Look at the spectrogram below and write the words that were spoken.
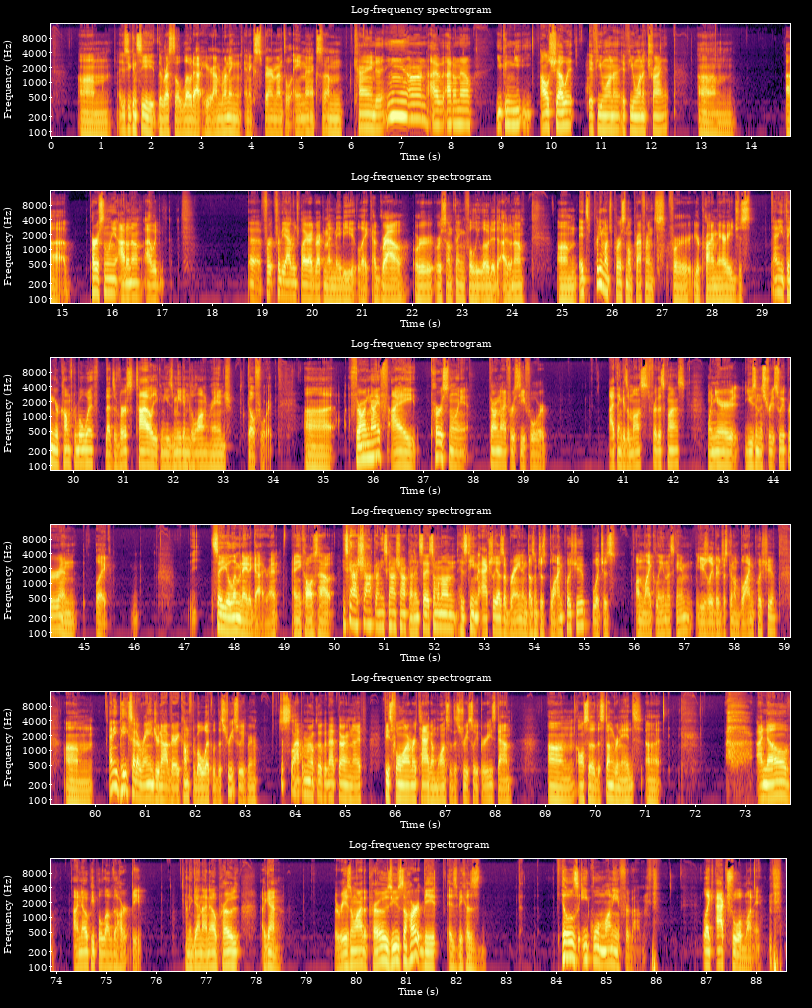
Um, as you can see, the rest of the loadout here, I'm running an experimental AMAX. I'm kind of eh, on. I I don't know. You can. You, I'll show it if you wanna if you wanna try it. Um. Uh, personally, I don't know. I would. uh, for for the average player, I'd recommend maybe like a Grow or or something fully loaded. I don't know. Um, it's pretty much personal preference for your primary. Just anything you're comfortable with that's versatile. You can use medium to long range. Go for it. Uh, throwing knife, I personally throwing knife for C4 I think is a must for this class. When you're using the street sweeper and like say you eliminate a guy, right? And he calls out, he's got a shotgun, he's got a shotgun, and say someone on his team actually has a brain and doesn't just blind push you, which is unlikely in this game. Usually they're just gonna blind push you. Um, and he peeks at a range you're not very comfortable with with the street sweeper. Just slap him real quick with that throwing knife. If he's full armor, tag him once with the street sweeper, he's down. Um, also the stun grenades. Uh, I know, I know people love the heartbeat, and again, I know pros. Again, the reason why the pros use the heartbeat is because kills equal money for them, like actual money.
